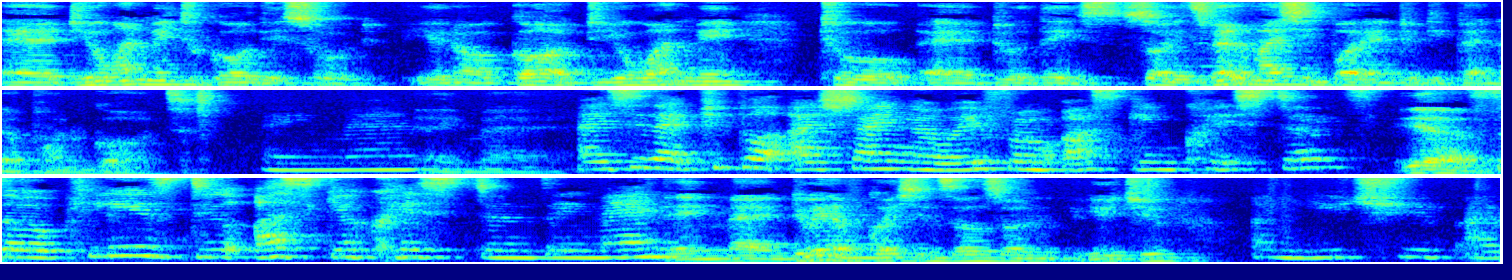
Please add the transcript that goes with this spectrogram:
uh, do you want me to go this route? You know, God, do you want me to uh, do this? So it's very much important to depend upon God. Amen. Amen. I see that people are shying away from asking questions. Yeah. So please do ask your questions. Amen. Amen. Do we have questions also on YouTube? On YouTube, I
